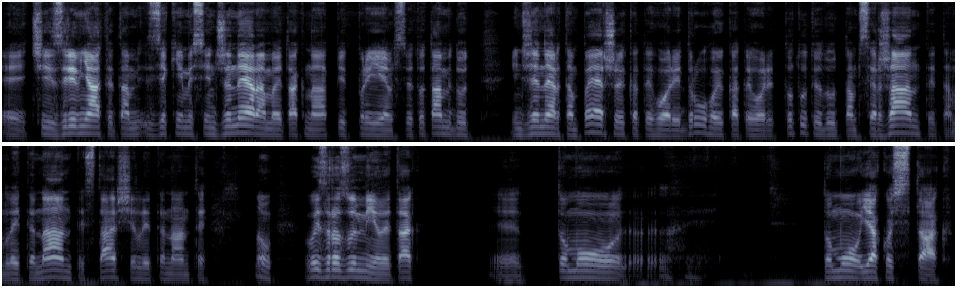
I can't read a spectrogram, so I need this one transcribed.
е, чи зрівняти там з якимись інженерами так на підприємстві, то там йдуть інженер там першої категорії, другої категорії, то тут йдуть там сержанти, там лейтенанти, старші лейтенанти. Ну, ви зрозуміли, так? Е, Тому, тому якось так.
